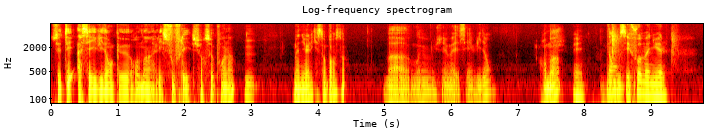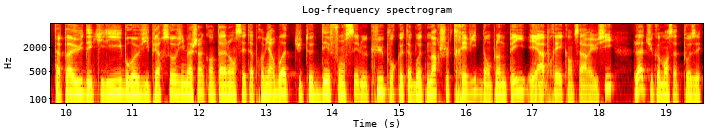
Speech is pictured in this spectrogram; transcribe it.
C'était assez évident que Romain allait souffler sur ce point-là. Hmm. Manuel, qu'est-ce que t'en penses, toi? Bah ouais, c'est ouais, c'est évident. Romain? Non, c'est faux, Manuel. T'as pas eu d'équilibre, vie perso, vie machin, quand t'as lancé ta première boîte. Tu te défonçais le cul pour que ta boîte marche très vite dans plein de pays. Et après, quand ça a réussi, là, tu commences à te poser.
